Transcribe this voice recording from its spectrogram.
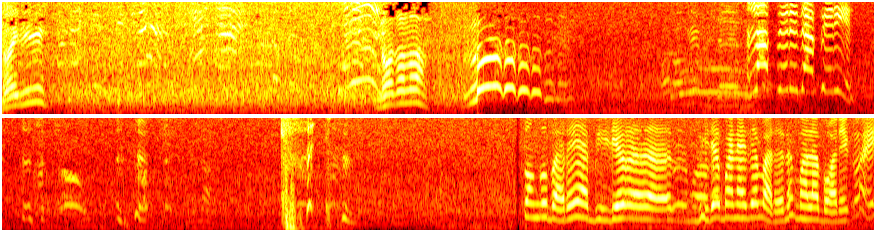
बहिनी नचल ल। फेरि दा फेरि। पङ्गु भएर या भिडियो भिडियो बनाइदियो भनेर मलाई भनेको है।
